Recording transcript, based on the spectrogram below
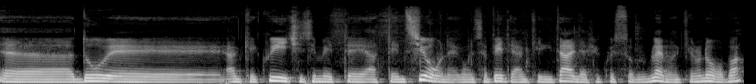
eh, dove anche qui ci si mette attenzione, come sapete anche in Italia c'è questo problema, anche in Europa.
